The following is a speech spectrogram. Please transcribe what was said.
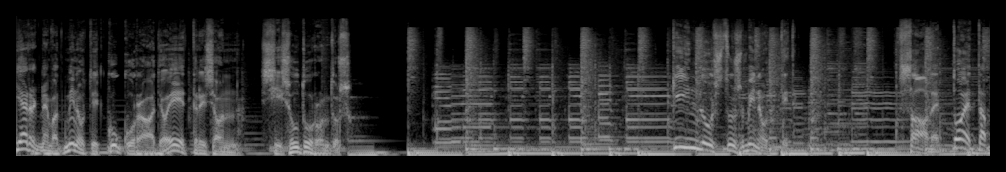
järgnevad minutid Kuku raadio eetris on sisuturundus. kindlustusminutid. saadet toetab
